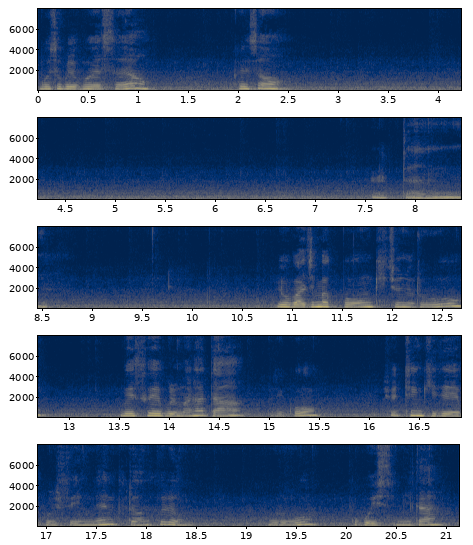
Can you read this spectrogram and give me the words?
모습을 보였어요. 그래서 일단 요 마지막 봉 기준으로 매수해 볼 만 하다. 그리고 슈팅 기대해 볼 수 있는 그런 흐름으로 보고 있습니다.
